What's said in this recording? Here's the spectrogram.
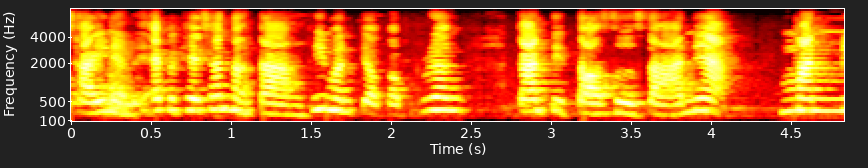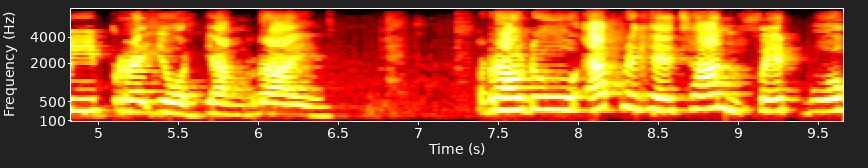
ใช้เนี่ยหรือแอปพลิเคชันต่างๆ ที่มันเกี่ยวกับเรื่องการติดต่อสื่อสารเนี่ยมันมีประโยชน์อย่างไร เราดูแอปพลิเคชัน Facebook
